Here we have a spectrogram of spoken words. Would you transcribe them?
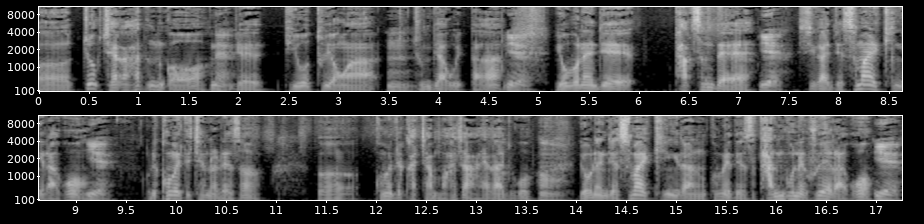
어, 쭉 제가 하던 거, 네. 이제 디워2 영화 음. 준비하고 있다가, 예, 요번에 이제 박승대 예, 씨가 이제 스마일킹이라고, 예. 우리 코미디 채널에서 어 코미디 같이 한번 하자 해가지고 어, 요번에 이제 스마일킹이라는 코미디에서 단군의 후예라고 예.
